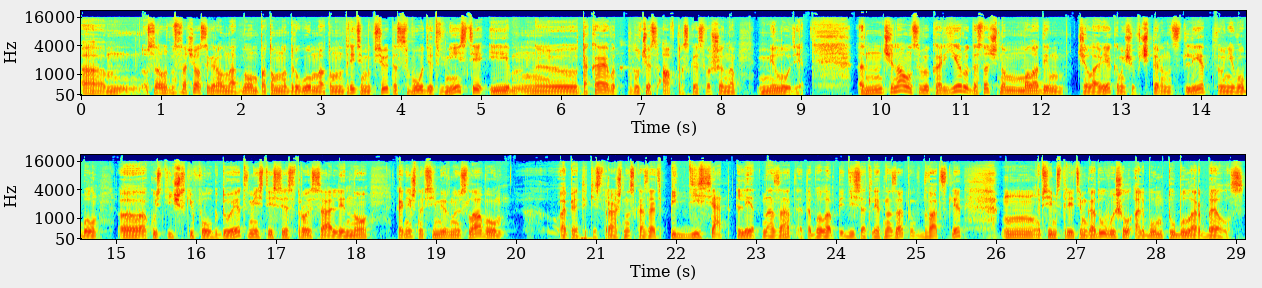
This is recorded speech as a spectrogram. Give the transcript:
Он сначала сыграл на одном, потом на другом, потом на третьем, и все это сводит вместе, и э, такая вот получается авторская совершенно мелодия. Начинал он свою карьеру достаточно молодым человеком, еще в 14 лет. У него был э, акустический фолк-дуэт вместе с сестрой Салли, но, конечно, всемирную славу опять-таки, страшно сказать, 50 лет назад, это было 50 лет назад, в 20 лет, в 73 году вышел альбом Tubular Bells.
